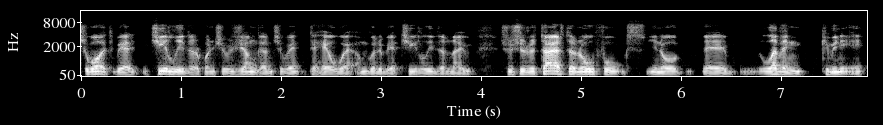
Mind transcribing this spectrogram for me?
she wanted to be a cheerleader when she was younger, and she went to hell with it. I'm going to be a cheerleader now. So she retires to an old folks, you know, uh, living community,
